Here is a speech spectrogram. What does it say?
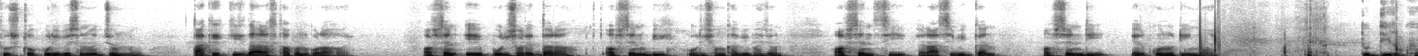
সুষ্ঠু পরিবেশনের জন্য তাকে কি দ্বারা স্থাপন করা হয়? অপশান এ, পরিসরের দ্বারা। অপশান বি, পরিসংখ্যা বিভাজন। অপশান সি, রাশিবিজ্ঞান। অপশান ডি, এর কোনোটি নয়। তো দীর্ঘ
